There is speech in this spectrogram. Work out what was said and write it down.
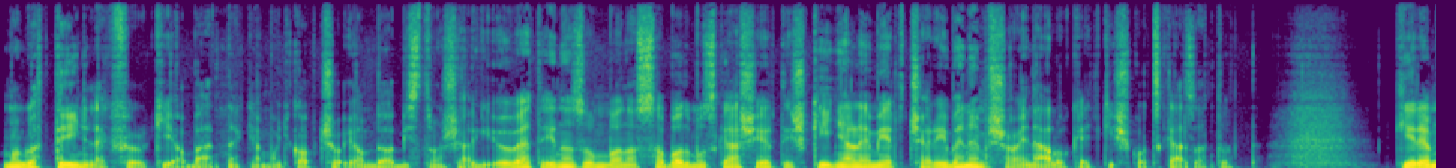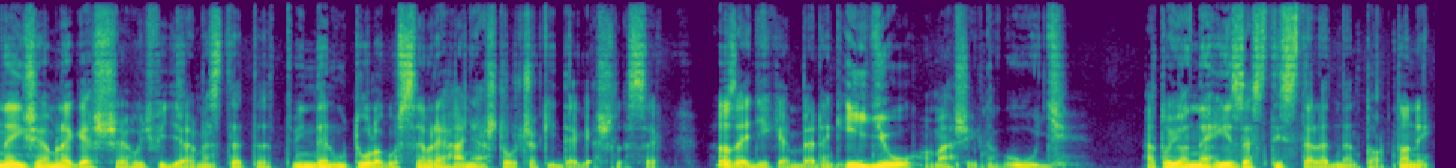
Maga tényleg fölkiabált nekem, hogy kapcsoljam be a biztonsági övet, én azonban a szabad mozgásért és kényelemért cserébe nem sajnálok egy kis kockázatot. Kérem, ne is emlegesse, hogy figyelmeztetett, minden utólagos szemrehányástól csak ideges leszek. Az egyik embernek így jó, a másiknak úgy. Hát olyan nehéz ezt tiszteletben tartani?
